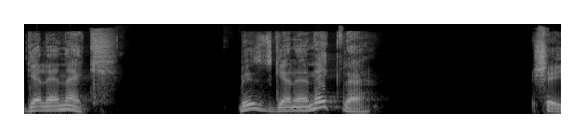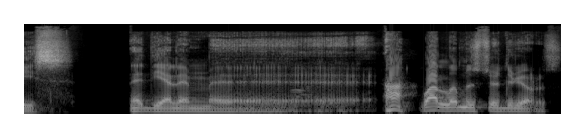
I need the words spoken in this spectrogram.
gelenek. Biz gelenekle şeyiz. Ne diyelim? E, ha varlığımızı sürdürüyoruz.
